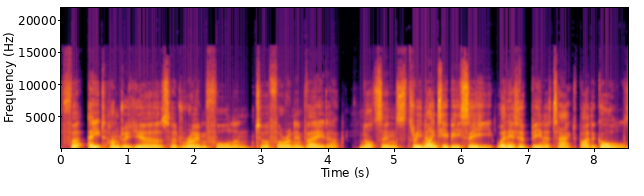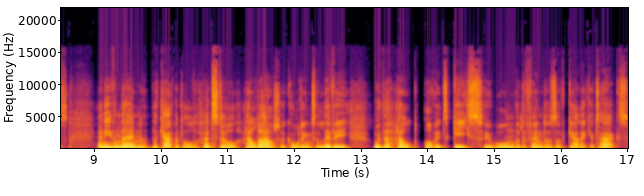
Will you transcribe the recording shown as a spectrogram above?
for 800 years had Rome fallen to a foreign invader, not since 390 BC, when it had been attacked by the Gauls, and even then the capital had still held out, according to Livy, with the help of its geese, who warned the defenders of Gallic attacks.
